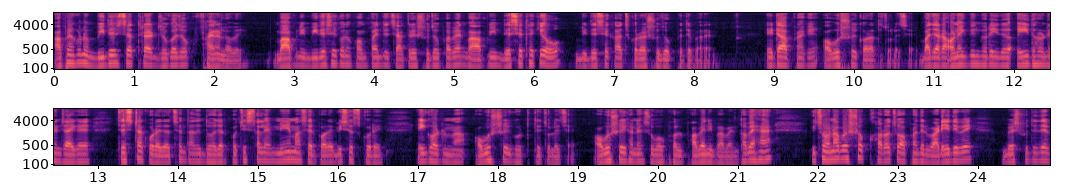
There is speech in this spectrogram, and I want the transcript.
আপনার কোনো বিদেশ যাত্রার যোগাযোগ ফাইনাল হবে, বা আপনি বিদেশে কোনো কোম্পানিতে চাকরির সুযোগ পাবেন, বা আপনি দেশে থেকেও বিদেশে কাজ করার সুযোগ পেতে পারেন। এটা আপনাকে অবশ্যই করাতে চলেছে। বা যারা অনেক দিন ধরে এই ধরনের জায়গায় চেষ্টা করে যাচ্ছেন, তাদের দু হাজার পঁচিশ সালে মে মাসের পরে বিশেষ করে এই ঘটনা অবশ্যই ঘটতে চলেছে। অবশ্যই এখানে শুভ ফল পাবেনই পাবেন। তবে হ্যাঁ কিছু অনাবশ্যক খরচও আপনাদের বাড়িয়ে দেবে বৃহস্পতিদেব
